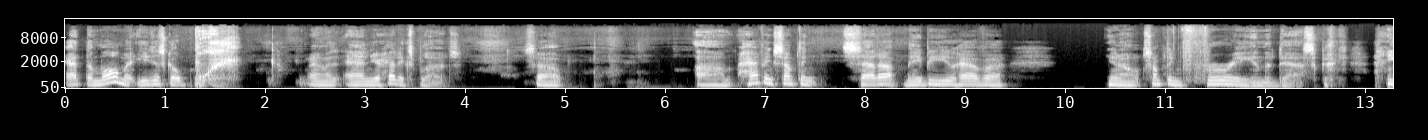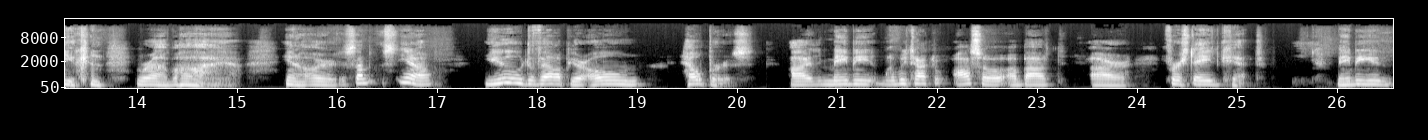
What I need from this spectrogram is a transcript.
At the moment, you just go, and, and your head explodes. So, um, having something set up, maybe you have a, you know, something furry in the desk you can rub. Oh, you know, or some, you know, you develop your own helpers. Uh, maybe we talked also about our first aid kit. Maybe you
